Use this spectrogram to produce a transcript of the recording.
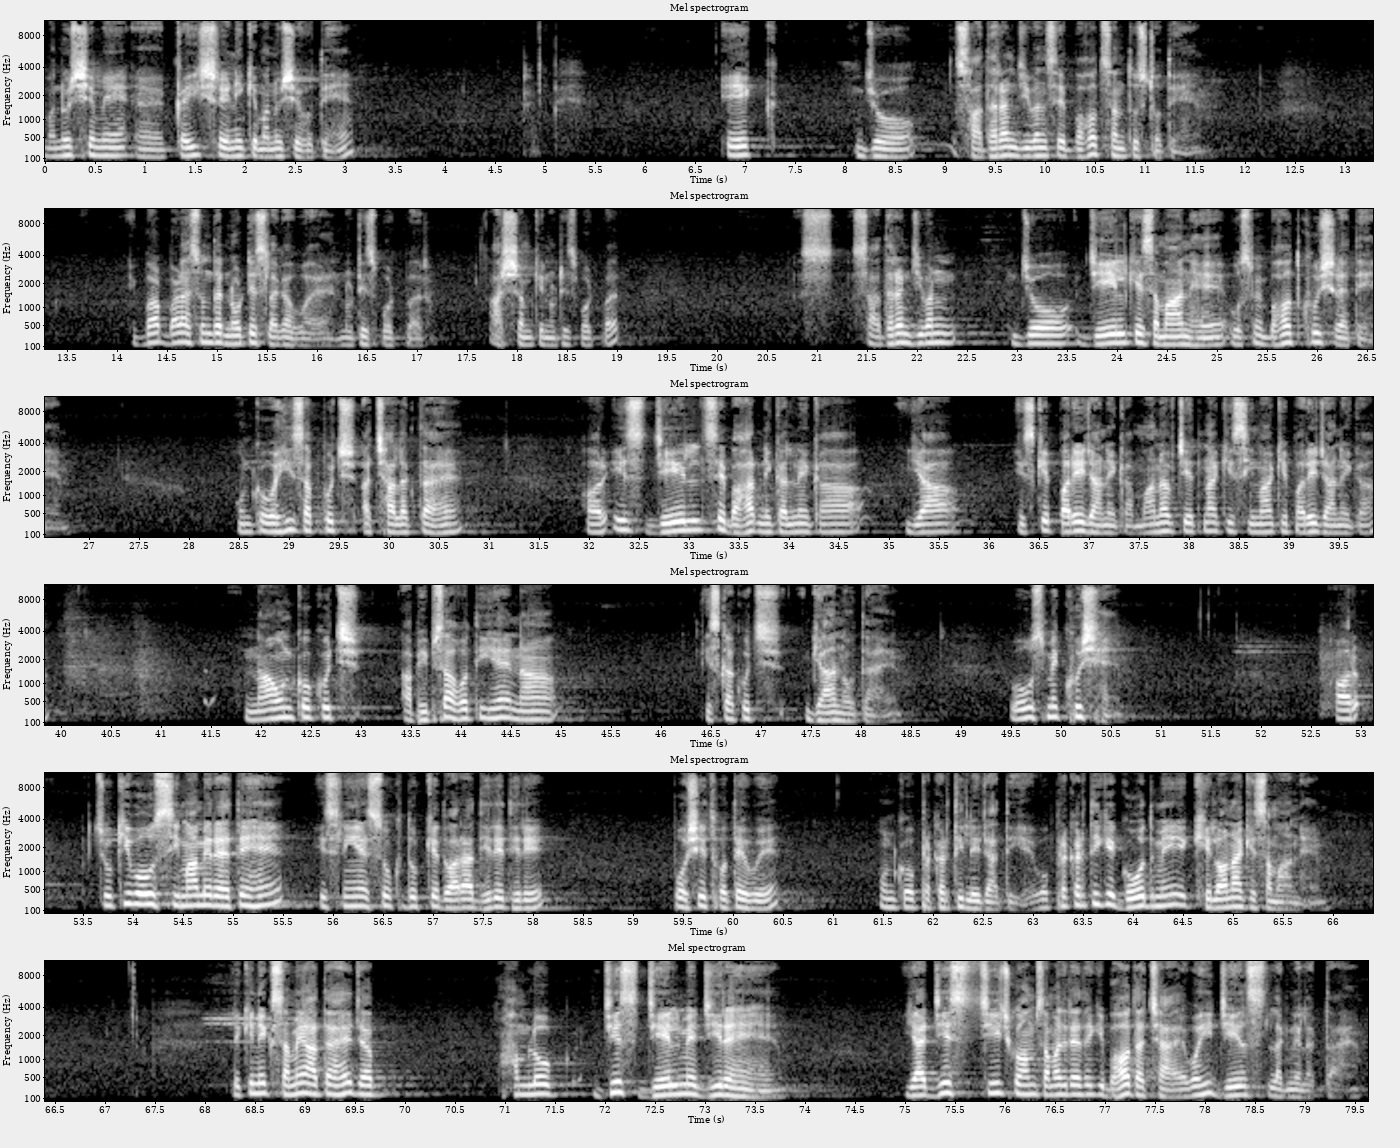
मनुष्य में कई श्रेणी के मनुष्य होते हैं। एक जो साधारण जीवन से बहुत संतुष्ट होते हैं। एक बार बड़ा सुंदर नोटिस लगा हुआ है, नोटिस बोर्ड पर, आश्रम के नोटिस बोर्ड पर। साधारण जीवन जो जेल के समान है, उसमें बहुत खुश रहते हैं। उनको वही सब कुछ अच्छा लगता है और इस जेल से बाहर निकलने का या इसके परे जाने का, मानव चेतना की सीमा के परे जाने का, ना उनको कुछ अभिप्सा होती है, ना इसका कुछ ज्ञान होता है। वो उसमें खुश हैं। और चूँकि वो उस सीमा में रहते हैं, इसलिए सुख दुख के द्वारा धीरे धीरे पोषित होते हुए उनको प्रकृति ले जाती है। वो प्रकृति के गोद में एक खिलौना के समान है। लेकिन एक समय आता है जब हम लोग जिस जेल में जी रहे हैं या जिस चीज़ को हम समझ रहे थे कि बहुत अच्छा है, वही जेल्स लगने लगता है।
